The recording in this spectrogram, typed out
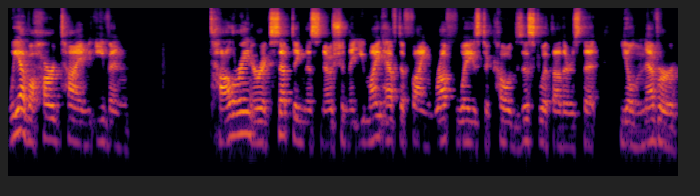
we have a hard time even tolerating or accepting this notion that you might have to find rough ways to coexist with others that you'll never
